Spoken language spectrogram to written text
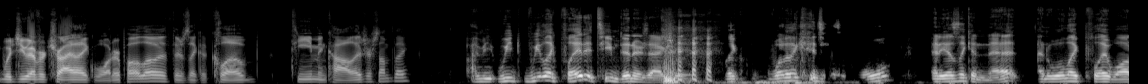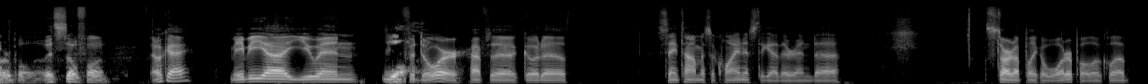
Would you ever try like water polo if there's like a club team in college or something? I mean, we we like played at team dinners actually. like one of the kids has a pool and he has like a net, and we'll like play water polo. It's so fun. Okay. Maybe uh, you and Yeah, Fedor have to go to St. Thomas Aquinas together and uh, start up like a water polo club.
